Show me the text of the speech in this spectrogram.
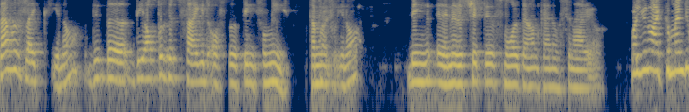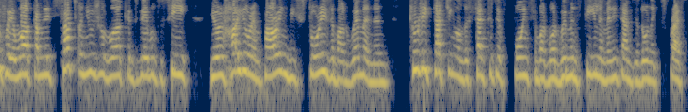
that was like you know the the, the opposite side of the thing for me coming Right. from you know being in a restrictive small town kind of scenario Well, you know, I commend you for your work. I mean, it's such unusual work, and to be able to see your how you're empowering these stories about women and truly touching on the sensitive points about what women feel and many times they don't express.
